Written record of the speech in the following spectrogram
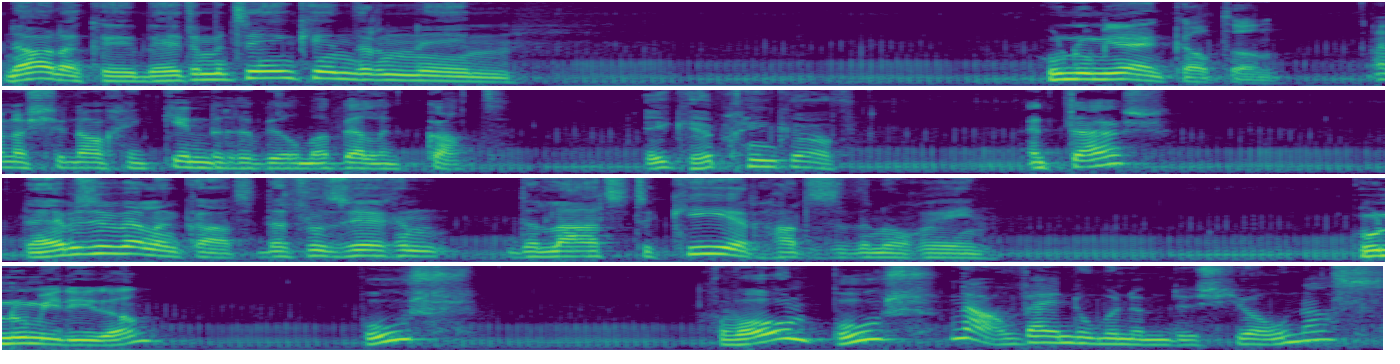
Nou, dan kun je beter meteen kinderen nemen. Hoe noem jij een kat dan? En als je nou geen kinderen wil, maar wel een kat. Ik heb geen kat. En thuis? Daar hebben ze wel een kat. Dat wil zeggen, de laatste keer hadden ze er nog een. Hoe noem je die dan? Poes. Gewoon, Poes. Nou, wij noemen hem dus Jonas.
